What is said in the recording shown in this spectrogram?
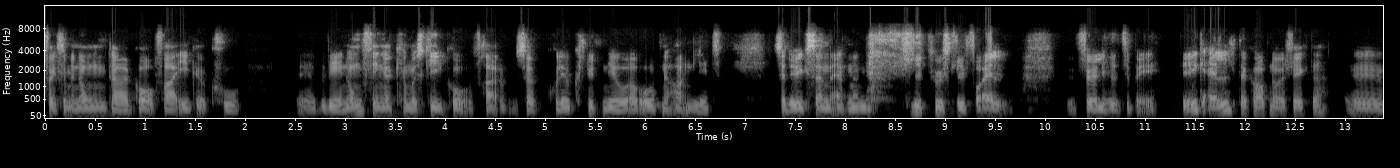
for eksempel nogen, der går fra ikke at kunne øh, bevæge nogle fingre, kan måske gå fra så kunne lave knytnæve og åbne hånden lidt. Så det er jo ikke sådan, at man lige pludselig får al førlighed tilbage. Det er ikke alle, der kan opnå effekter, øh,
